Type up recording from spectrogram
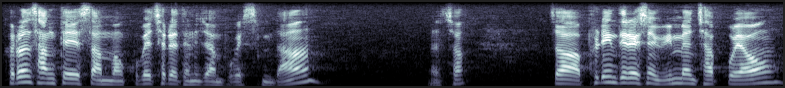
그런 상태에서 한번 구배 처리 되는지 한번 보겠습니다. 그렇죠? 자, pulling direction 윗면 잡고요.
